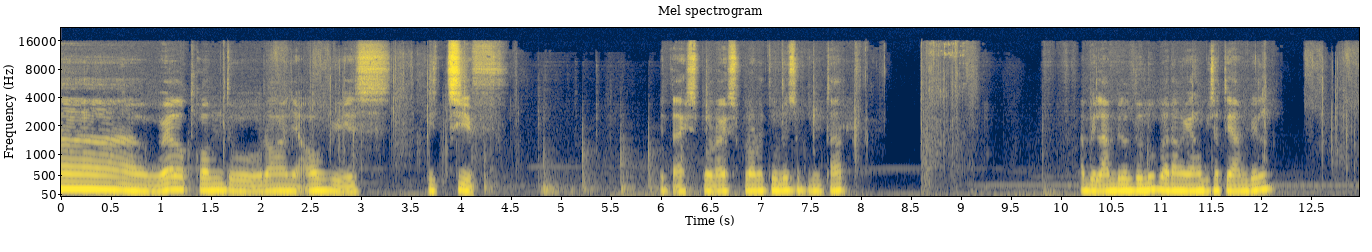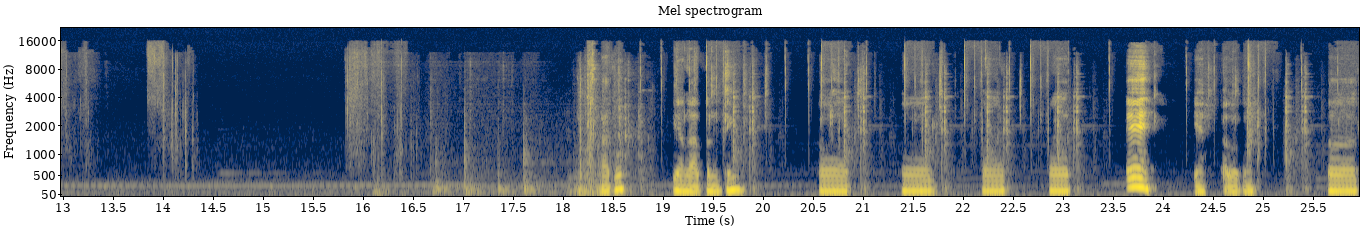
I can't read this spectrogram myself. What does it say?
Ah, welcome to ruangannya office di Chief. Kita explore-explore dulu sebentar. Ambil-ambil dulu barang yang bisa diambil. taruh yang nggak penting tot tot tot tot eh ya kalau apa tot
